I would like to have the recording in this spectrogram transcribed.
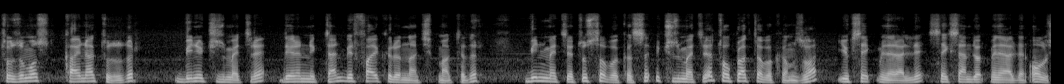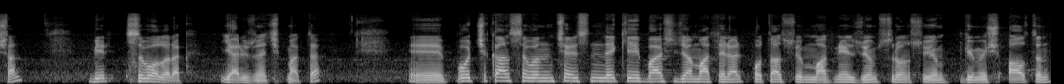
Tuzumuz kaynak tuzudur. 1300 metre derinlikten bir fay kırığından çıkmaktadır. 1000 metre tuz tabakası, 300 metre toprak tabakamız var. Yüksek mineralli, 84 mineralden oluşan bir sıvı olarak yeryüzüne çıkmakta. Ee, bu çıkan sıvının içerisindeki başlıca maddeler potasyum, magnezyum, stronsiyum, gümüş, altın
